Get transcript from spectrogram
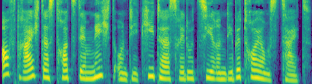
Oft reicht das trotzdem nicht und die Kitas reduzieren die Betreuungszeit.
